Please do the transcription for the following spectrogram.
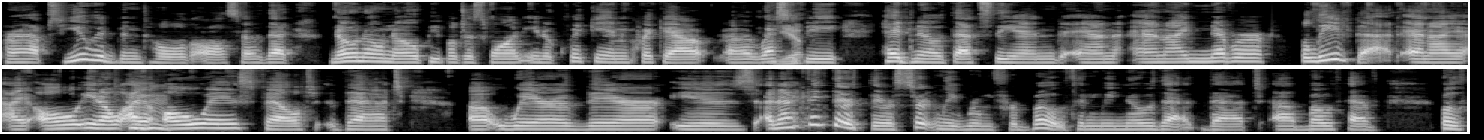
perhaps you had been told also that no, no, no, people just want you know quick in, quick out uh, recipe, yep. head note. That's the end. And and I never believed that. And I I oh you know mm-hmm. I always felt that. Uh, where there is, and I think there there's certainly room for both, and we know that that uh, both have both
